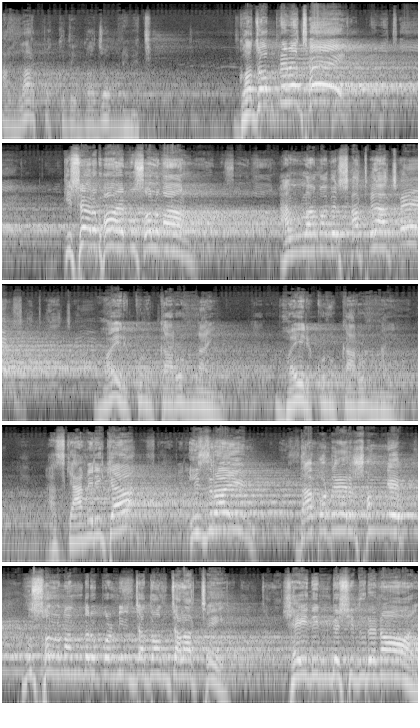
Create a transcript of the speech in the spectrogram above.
আল্লাহর পক্ষ থেকে গজব নেমেছে। গজব নেমেছে! কিসের ভয় মুসলমান? আল্লাহ আমাদের সাথে আছেন। ভয়ের কোনো কারণ নাই, ভয়ের কোনো কারণ নাই। আজকে আমেরিকা, ইসরায়েল দাপটের সঙ্গে মুসলমানদের উপর নির্যাতন চালাচ্ছে। সেই দিন বেশি দূরে নয়,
